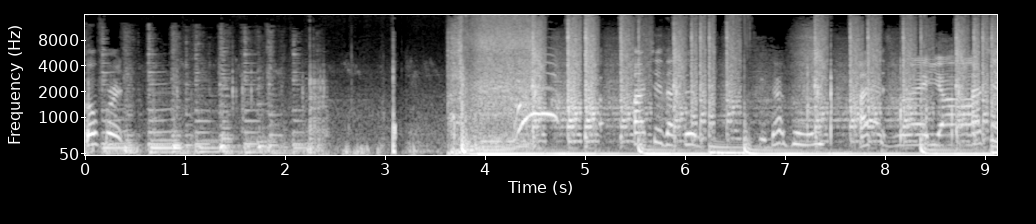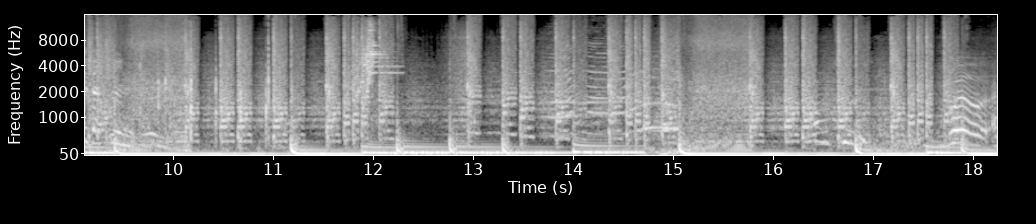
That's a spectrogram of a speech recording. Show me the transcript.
Go for it. I'd say that's it. Did that go in? I'd say, I'd say that's in. Well, I,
